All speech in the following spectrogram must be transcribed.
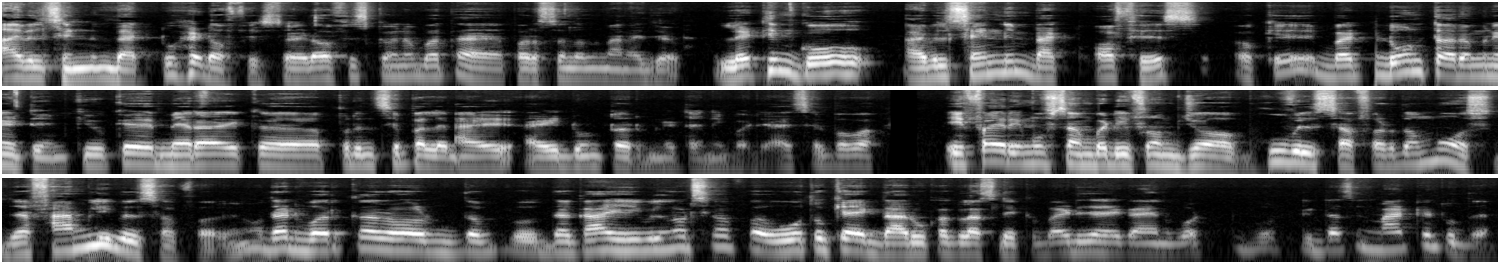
I will send him back to head office तो हेड ऑफ़िस को मैंने बताया personal manager let him go I will send him back office okay but don't terminate him क्योंकि मेरा एक प्रिंसिपल है I I don't terminate anybody I said बाबा if i remove somebody from job who will suffer the most their family will suffer you know that worker or the the guy he will not suffer wo to kya ek daru ka glass leke baith jayega and what, what it doesn't matter to them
